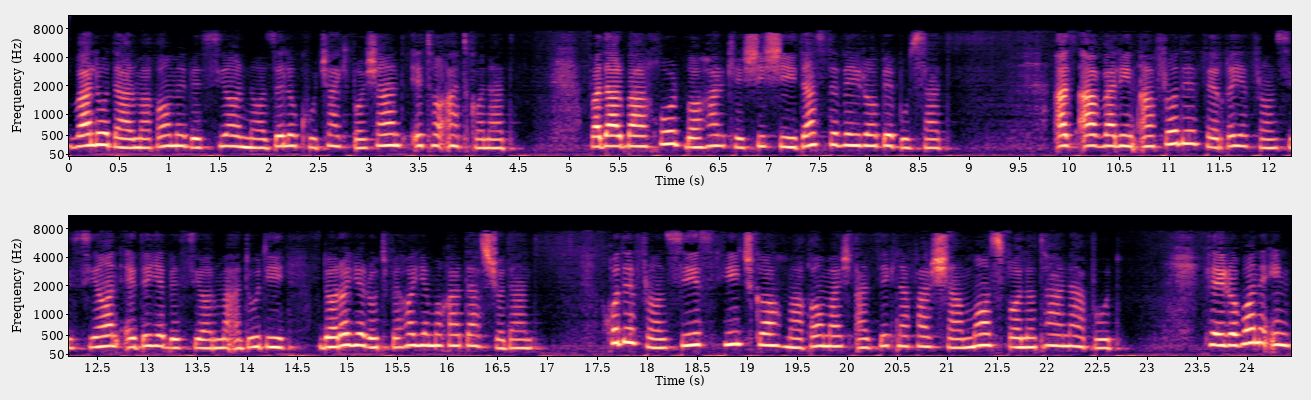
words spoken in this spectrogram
ولو در مقام بسیار نازل و کوچک باشند اطاعت کند و در برخورد با هر کشیشی دست وی را ببوسد. از اولین افراد فرقه فرانسیسیان عده بسیار معدودی دارای رتبه های مقدس شدند. خود فرانسیس هیچگاه مقامش از یک نفر شماس بالاتر نبود. پیروان این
